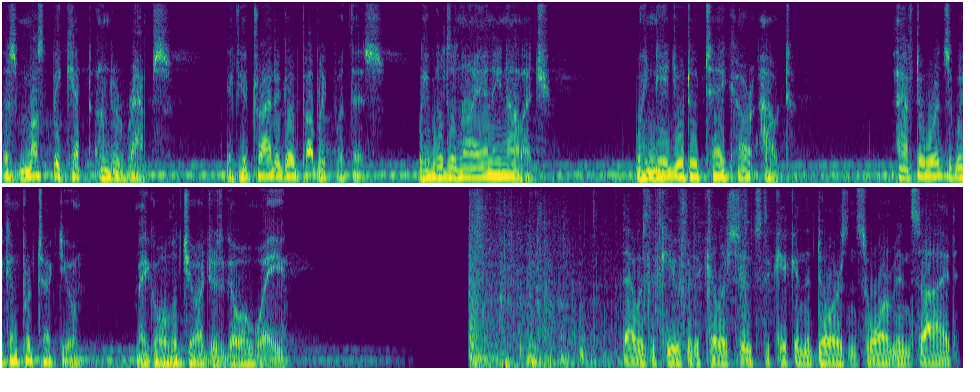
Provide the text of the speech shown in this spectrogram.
This must be kept under wraps. If you try to go public with this, we will deny any knowledge. We need you to take her out. Afterwards, we can protect you. Make all the charges go away. That was the cue for the killer suits to kick in the doors and swarm inside.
